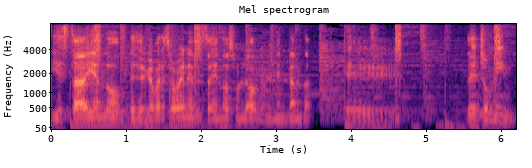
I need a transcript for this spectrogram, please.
y está yendo, desde que apareció Bennett, está yendo hacia un lado que a mí me encanta. Eh, de hecho, mi,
